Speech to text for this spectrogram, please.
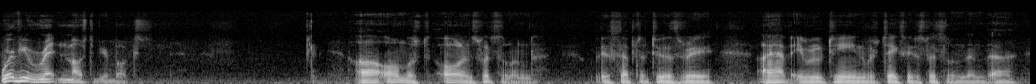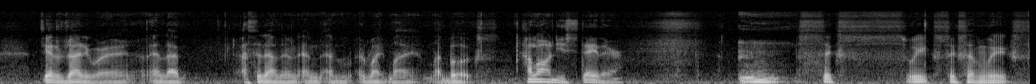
Where have you written most of your books? Uh, almost all in Switzerland, with the exception of two or three. I have a routine which takes me to Switzerland and uh, at the end of January, and I, I sit down there and, and, and write my, my books. How long do you stay there? six weeks, six, seven weeks.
